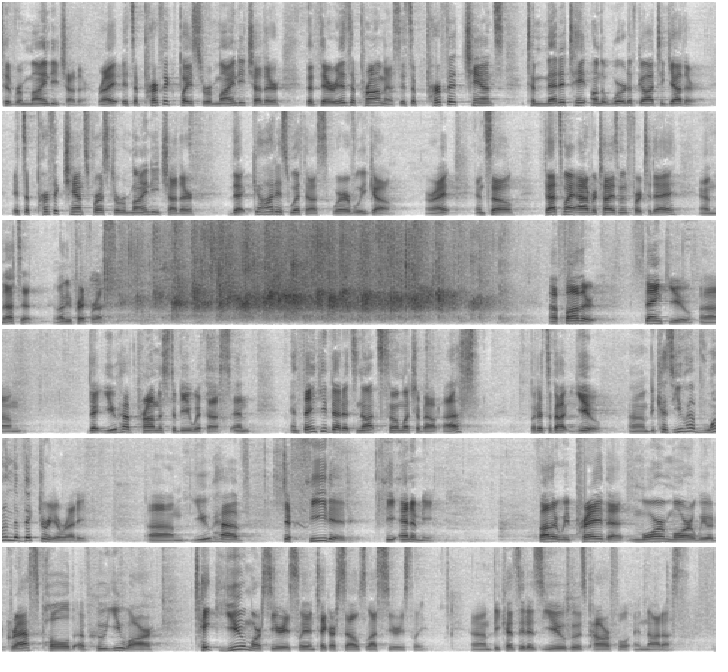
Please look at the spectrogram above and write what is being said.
to remind each other, right? It's a perfect place to remind each other that there is a promise. It's a perfect chance to meditate on the Word of God together. It's a perfect chance for us to remind each other that God is with us wherever we go, all right? And so that's my advertisement for today, and that's it. Let me pray for us. Uh, Father, thank you um, that you have promised to be with us. And, and thank you that it's not so much about us, but it's about you, um, because you have won the victory already. Um, you have defeated the enemy. Father, we pray that more and more we would grasp hold of who you are, take you more seriously, and take ourselves less seriously um, because it is you who is powerful and not us.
